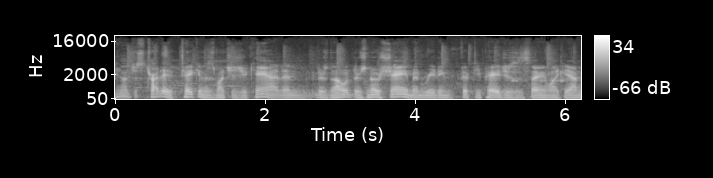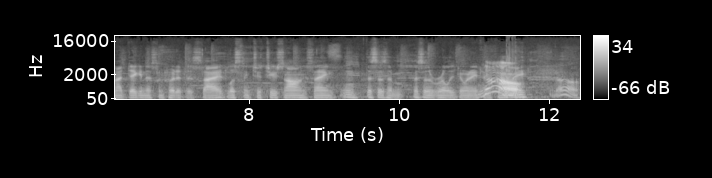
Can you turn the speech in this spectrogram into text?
you know just try to take in as much as you can, and there's no there's no shame in reading 50 pages and saying like, yeah, I'm not digging this, and put it aside. Listening to two songs, saying mm, this isn't this isn't really doing anything for me no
